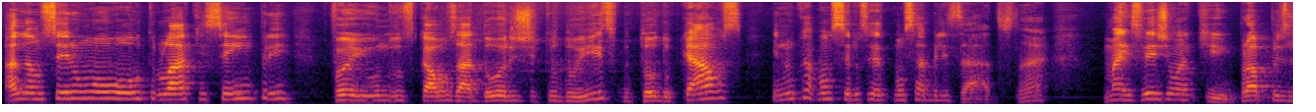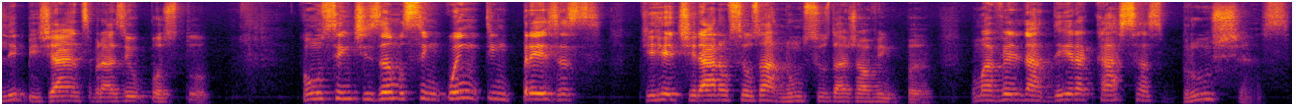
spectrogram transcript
a não ser um ou outro lá que sempre foi um dos causadores de tudo isso, de todo o caos, e nunca vão ser os responsabilizados, né? Mas vejam aqui, o próprio Sleep Giants Brasil postou. Conscientizamos 50 empresas que retiraram seus anúncios da Jovem Pan. Uma verdadeira caça às bruxas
